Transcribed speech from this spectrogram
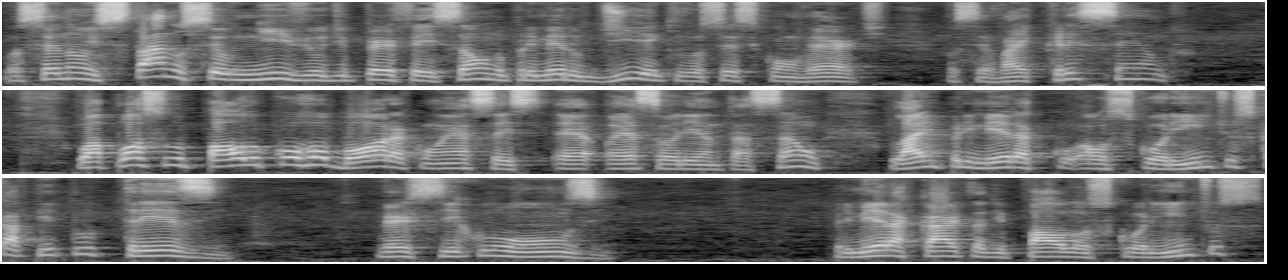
Você não está no seu nível de perfeição no primeiro dia que você se converte. Você vai crescendo. O apóstolo Paulo corrobora com essa, é, essa orientação lá em 1 aos Coríntios, capítulo 13, versículo 11. Primeira carta de Paulo aos Coríntios,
